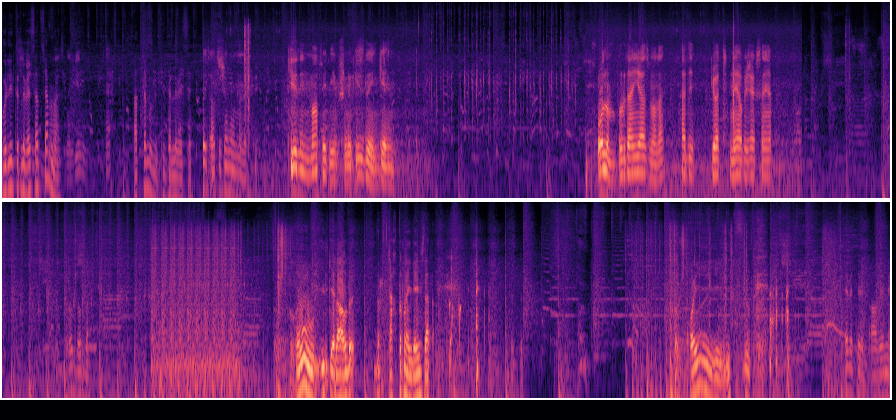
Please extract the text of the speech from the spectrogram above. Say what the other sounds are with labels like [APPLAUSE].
Bu liderli vs atacak mı? Ağzına gelin. He? Atacak mı bu liderli vs? Evet atacağım amına. Gelin mahvedeyim şunu izleyin gelin. Oğlum buradan yazma lan. Hadi göt ne yapacaksan yap. Orada orada. Oo ilk el aldı. Dur çaktırmayın gençler. Oy [LAUGHS] evet evet AVM.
